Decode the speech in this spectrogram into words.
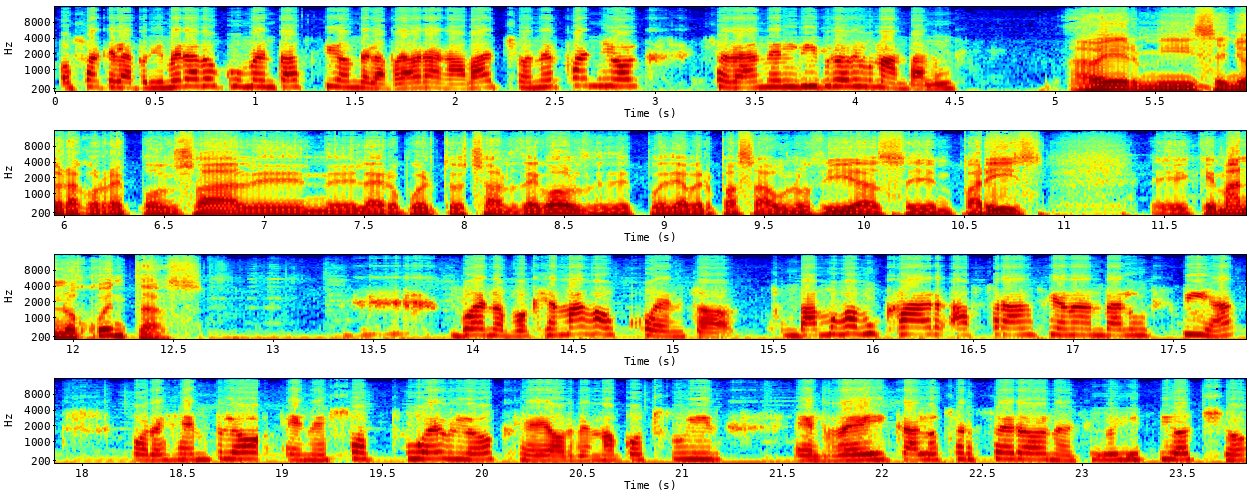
o sea que la primera documentación de la palabra gabacho en español se da en el libro de un andaluz. A ver, mi señora corresponsal en el aeropuerto Charles de Gaulle, después de haber pasado unos días en París, eh, ¿qué más nos cuentas? Bueno, pues ¿qué más os cuento? Vamos a buscar a Francia en Andalucía, por ejemplo, en esos pueblos que ordenó construir el rey Carlos III en el siglo XVIII,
